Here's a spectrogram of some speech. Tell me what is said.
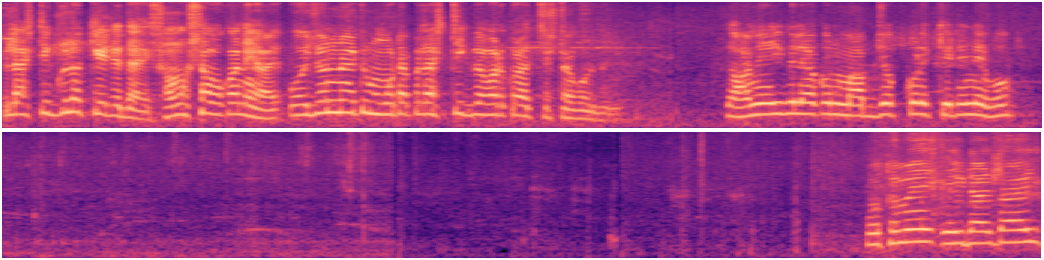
প্লাস্টিকগুলো কেটে দেয়, সমস্যা ওখানে হয়। ওই জন্য একটু মোটা প্লাস্টিক ব্যবহার করার চেষ্টা করবেন। তো আমি এইগুলো এখন মাপজোক করে কেটে নেব। প্রথমে এই ডালটাই,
